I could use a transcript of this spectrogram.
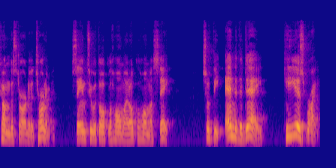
come the start of the tournament. Same too with Oklahoma and Oklahoma State. So at the end of the day, he is right.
